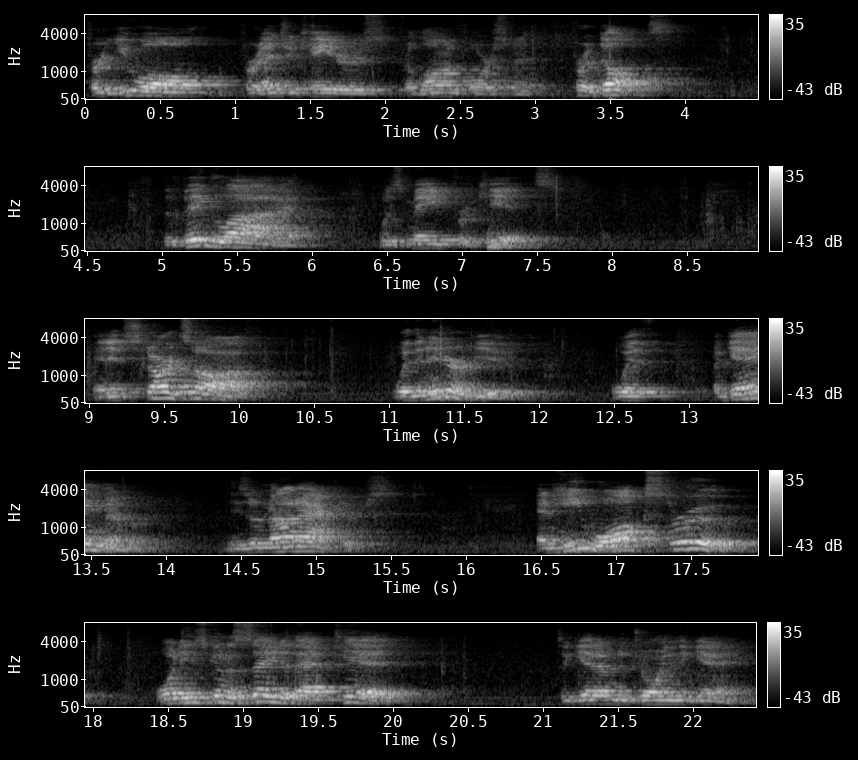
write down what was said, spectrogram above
For you all, for educators, for law enforcement, for adults. The Big Lie was made for kids. And it starts off with an interview with a gang member. These are not actors. And he walks through what he's going to say to that kid to get him to join the gang.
